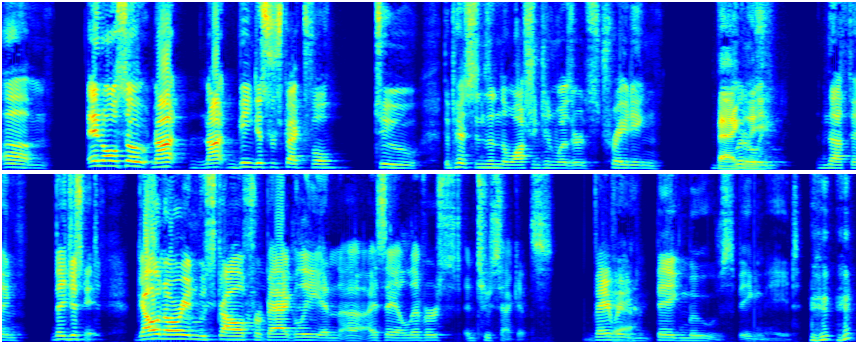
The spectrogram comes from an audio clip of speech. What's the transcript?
um, and also not not being disrespectful to the Pistons and the Washington Wizards trading Bagley. literally nothing. They just Yeah. Gallinari and Muscala for Bagley and uh, Isaiah Livers in two seconds. Very Yeah. big moves being made.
